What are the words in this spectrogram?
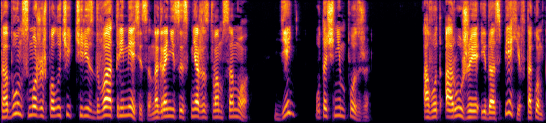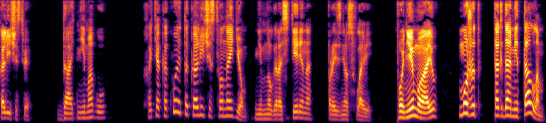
Табун сможешь получить через два-три месяца на границе с княжеством Само. День Уточним позже. А вот оружие и доспехи в таком количестве дать не могу. Хотя какое-то количество найдем. Немного растерянно произнес Флавий. Понимаю. Может, тогда металлом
